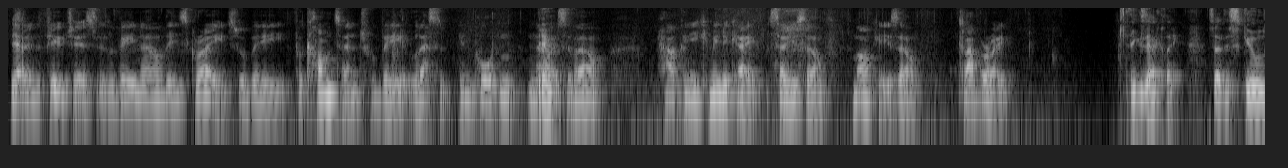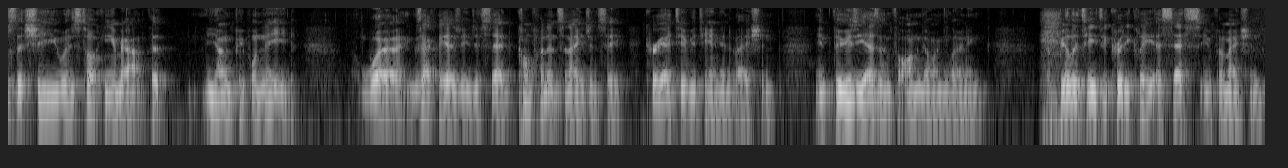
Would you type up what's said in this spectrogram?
Yeah. So in the future, it'll be now these grades will be for content will be less important. Now Yeah. it's about how can you communicate, sell yourself, market yourself, collaborate. Exactly. So the skills that she was talking about that young people need were exactly as you just said confidence and agency, creativity and innovation, enthusiasm for ongoing learning, ability to critically assess information,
